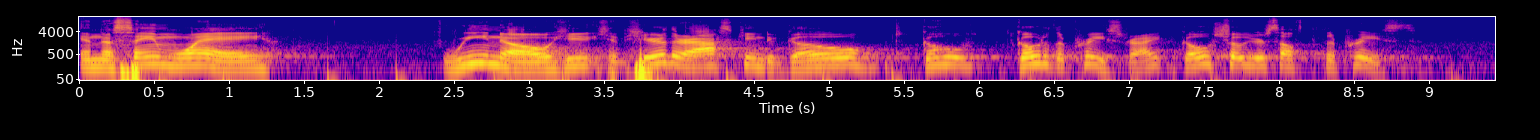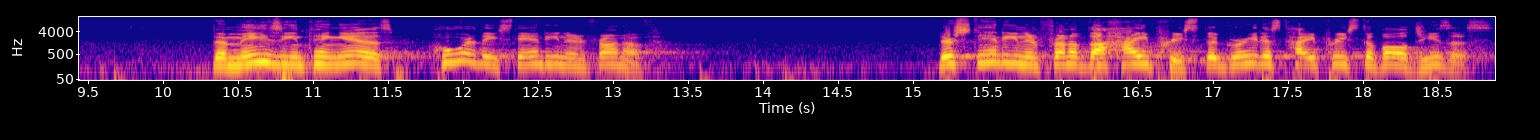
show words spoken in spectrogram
in the same way, we know he, here they're asking to go, go, go to the priest, right? Go show yourself to the priest. The amazing thing is, who are they standing in front of? They're standing in front of the high priest, the greatest high priest of all, Jesus.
